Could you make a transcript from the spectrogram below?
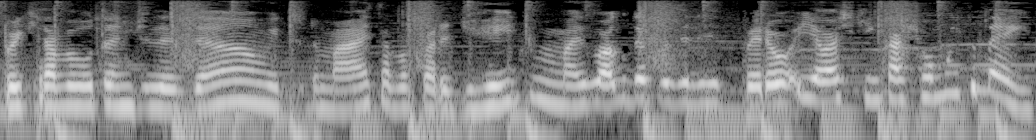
porque estava voltando de lesão e tudo mais, estava fora de ritmo, mas logo depois ele recuperou e eu acho que encaixou muito bem.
